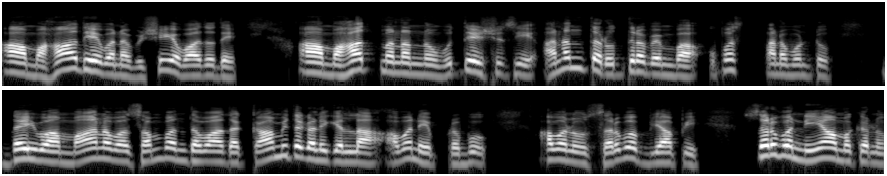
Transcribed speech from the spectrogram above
ಆ ಮಹಾದೇವನ ವಿಷಯವಾದುದೆ. ಆ ಮಹಾತ್ಮನನ್ನು ಉದ್ದೇಶಿಸಿ ಅನಂತ ರುದ್ರವೆಂಬ ಉಪಸ್ಥಾನವುಂಟು. ದೈವ ಮಾನವ ಸಂಬಂಧವಾದ ಕಾಮಿತಗಳಿಗೆಲ್ಲ ಅವನೇ ಪ್ರಭು. ಅವನು ಸರ್ವವ್ಯಾಪಿ, ಸರ್ವ ನಿಯಾಮಕನು.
